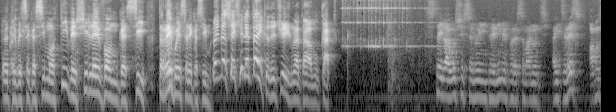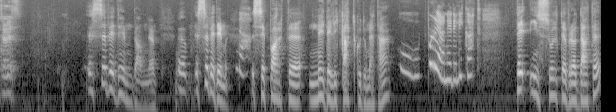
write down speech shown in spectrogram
Trebuie să găsim motive și le vom găsi. Trebuie să le găsim. Păi găsește-le taică de ce ești ta avocat. Stai la ușă să nu intre nimeni fără să mă anunți. Ai înțeles? Am înțeles. Să vedem, doamnă. Să vedem. Da. Se poartă nedelicat cu dumneata? O, prea nedelicat. Te insultă vreodată?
